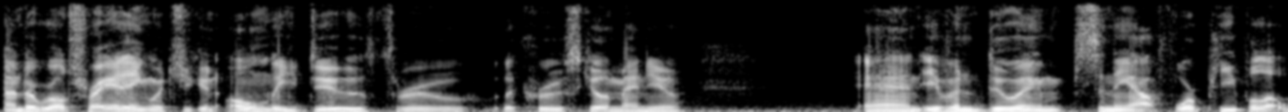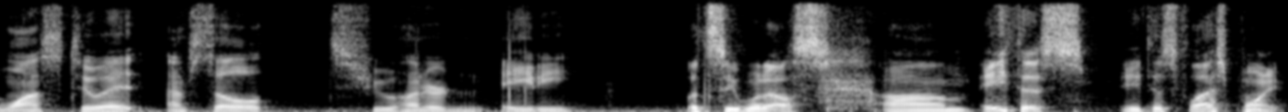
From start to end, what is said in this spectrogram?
underworld trading, which you can only do through the crew skill menu. And even doing sending out four people at once to it, I'm still 280. Let's see what else. Um, Athiss, Athiss Flashpoint,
